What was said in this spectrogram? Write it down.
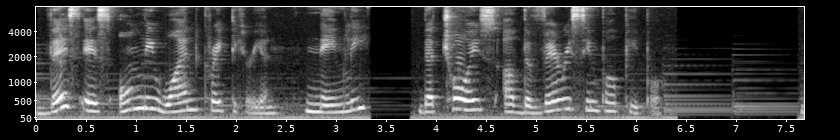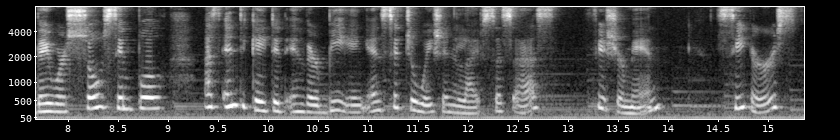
This is only one criterion, namely, the choice of the very simple people. They were so simple as indicated in their being and situation in life, such as fishermen, sinners,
